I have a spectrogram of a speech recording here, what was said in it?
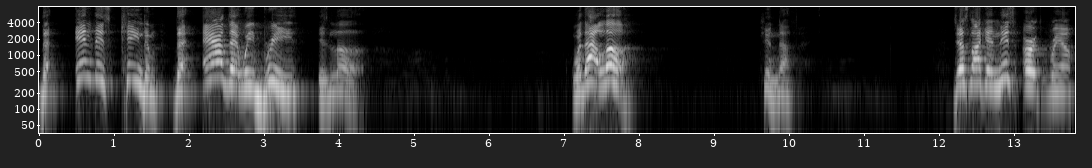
The, in this kingdom, the air that we breathe is love. Without love, you're nothing. Just like in this earth realm,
